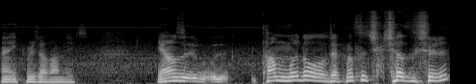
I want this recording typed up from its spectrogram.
He, ikimiz alandayız. Yalnız ı, tam burada olacak. Nasıl çıkacağız dışarı?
